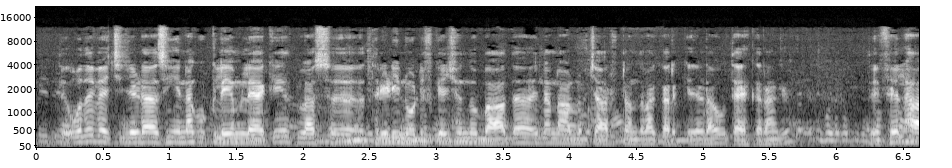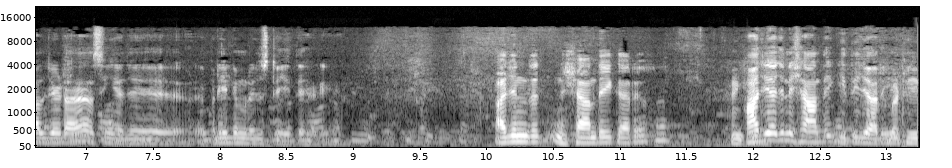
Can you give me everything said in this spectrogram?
ਤੇ ਉਹਦੇ ਵਿੱਚ ਜਿਹੜਾ ਅਸੀਂ ਇਹਨਾਂ ਕੋਲ ਕਲੇਮ ਲੈ ਕੇ ਪਲੱਸ 3D ਨੋਟੀਫਿਕੇਸ਼ਨ ਤੋਂ ਬਾਅਦ ਇਹਨਾਂ ਨਾਲ ਵਿਚਾਰ ਵਟਾਂਦਰਾ ਕਰਕੇ ਜਿਹੜਾ ਉਹ ਤੈਅ ਕਰਾਂਗੇ। ਤੇ ਫਿਲਹਾਲ ਜਿਹੜਾ ਹੈ ਅਸੀਂ ਅਜੇ ਪ੍ਰੀਲਿਮਿਨਰੀ ਸਟੇਜ ਤੇ ਹੈਗੇ ਹਾਂ। ਅੱਜ ਨਿਸ਼ਾਨਦੇਹੀ ਕਰ ਰਹੇ ਹੋ ਸਰ? ਹਾਂਜੀ ਅੱਜ ਨਿਸ਼ਾਨਦੇਹੀ ਕੀਤੀ ਜਾ ਰਹੀ ਹੈ।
